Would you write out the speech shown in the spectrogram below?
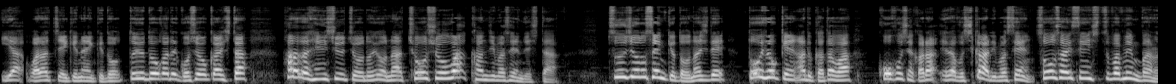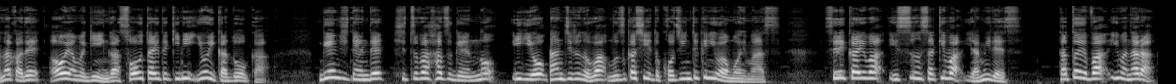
いや、笑っちゃいけないけど、という動画でご紹介した原田編集長のような嘲笑は感じませんでした。通常の選挙と同じで、投票権ある方は候補者から選ぶしかありません。総裁選出馬メンバーの中で青山議員が相対的に良いかどうか、現時点で出馬発言の意義を感じるのは難しいと個人的には思います。正解は一寸先は闇です。例えば今なら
